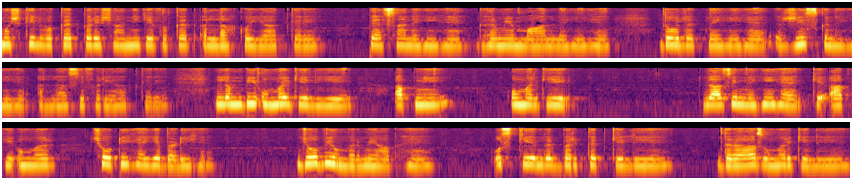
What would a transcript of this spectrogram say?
मुश्किल वक़्त, परेशानी के वक़्त अल्लाह को याद करें। पैसा नहीं है, घर में माल नहीं है, दौलत नहीं है रिस्क नहीं है, अल्लाह से फरियाद करें। लंबी उम्र के लिए, अपनी उम्र की लाजिम नहीं है कि आपकी उम्र छोटी है या बड़ी है। जो भी उम्र में आप हैं, उसके अंदर बरकत के लिए दराज उम्र के लिए,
